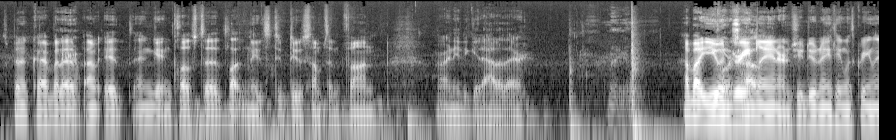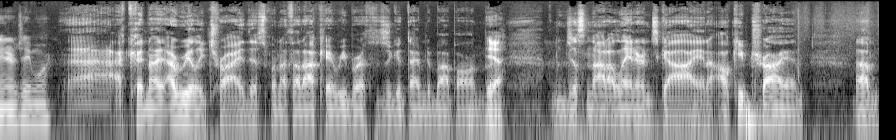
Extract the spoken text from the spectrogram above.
It's been okay, but I, I'm, it, I'm getting close to it needs to do something fun, or I need to get out of there. How about you and Green Lanterns? You doing anything with Green Lanterns anymore? Ah, I couldn't. I, I really tried this one. I thought, okay, Rebirth is a good time to bop on. but Yeah. I'm just not a Lanterns guy, and I'll keep trying. Um,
